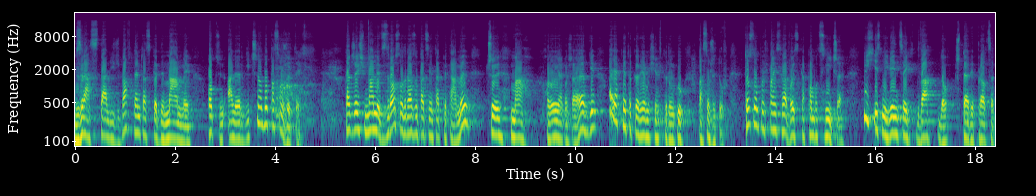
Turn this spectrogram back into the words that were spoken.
wzrasta liczba w ten czas, kiedy mamy odczyn alergiczny albo pasożyty. Także jeśli mamy wzrost, od razu pacjenta pytamy, czy ma choruje jakąś alergię, a jak nie, to kierujemy się w kierunku pasożytów. To są, proszę Państwa, wojska pomocnicze. Ich jest mniej więcej 2 do 4%.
